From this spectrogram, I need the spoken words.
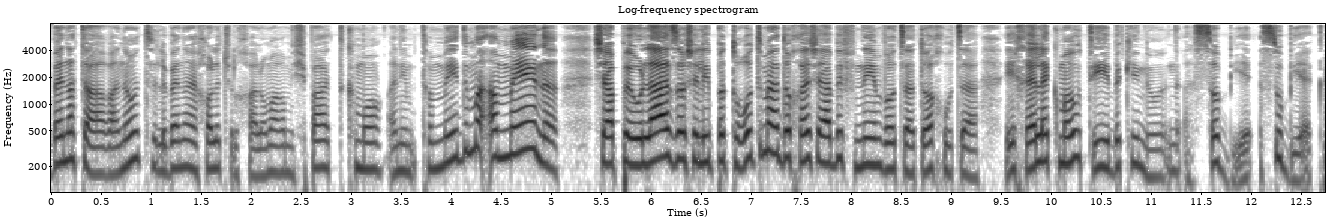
בין הטהרנות לבין היכולת שלך לומר משפט כמו, אני תמיד מאמין שהפעולה הזו של היפטרות מהדוחה שהיה בפנים והוצאתו החוצה, היא חלק מהותי בכינון הסובי... הסובייקט.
